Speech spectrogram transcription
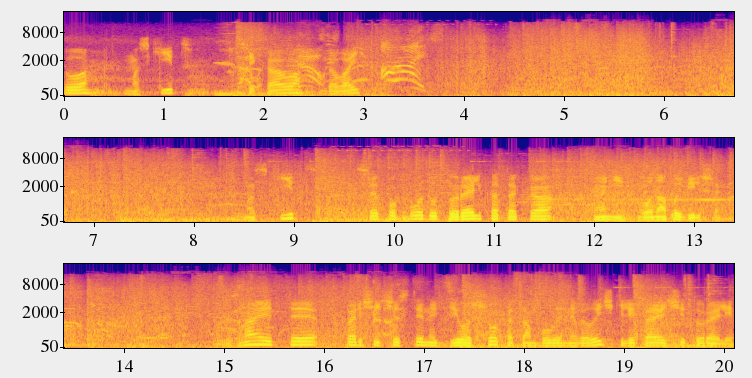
О, москіт. Цікаво. Давай. Москіт. Це походу турелька така. А ні, вона побільше. Знаєте, перші частини Біошока там були невеличкі літаючі турелі,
